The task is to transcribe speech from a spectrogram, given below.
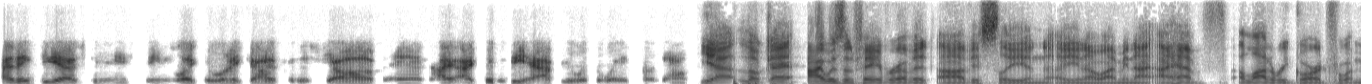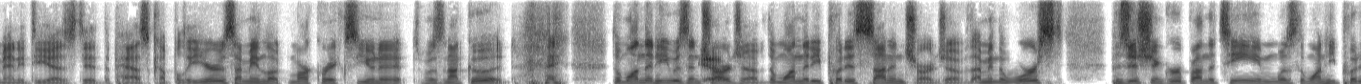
I think Diaz to me seems like the right guy for this job, and I, I couldn't be happier with the way it turned out. Yeah, look, I, I was in favor of it, obviously, and uh, you know, I mean, I, I have a lot of regard for what Manny Diaz did the past couple of years. I mean, look, Mark Richt's unit was not good. the one that he was in yeah. charge of, the one that he put his son in charge of. I mean, the worst position group on the team was the one he put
